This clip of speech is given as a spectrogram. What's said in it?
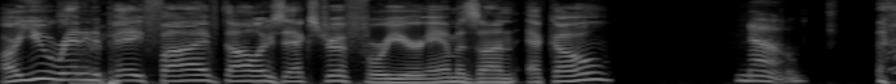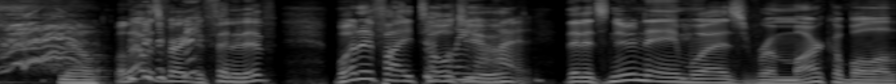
Are you ready to pay five dollars extra for your Amazon Echo? no. no, Well, that was very definitive. What if I told Definitely you? not. that its new name was Remarkable Alexa.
